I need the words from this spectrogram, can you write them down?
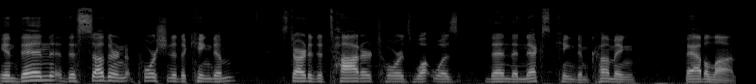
and then the southern portion of the kingdom started to totter towards what was then the next kingdom coming, Babylon.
